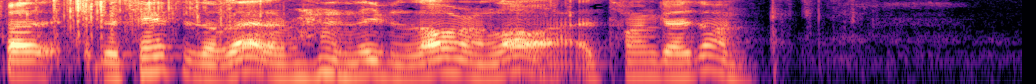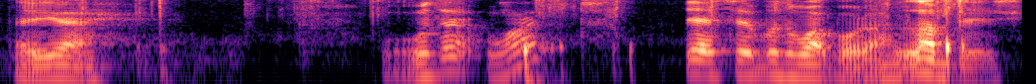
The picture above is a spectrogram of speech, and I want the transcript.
But the chances of that are running even lower and lower as time goes on. There you go. Was that what? Yes, it was a white border. Luvdisc.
